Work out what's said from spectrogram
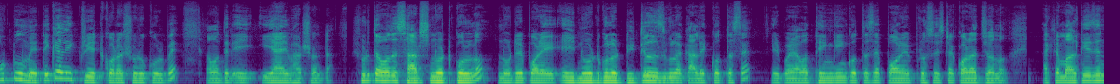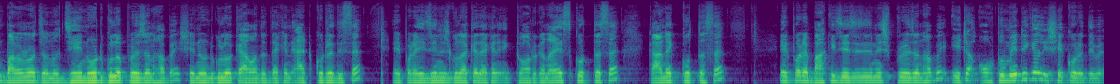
অটোমেটিক্যালি ক্রিয়েট করা শুরু করবে আমাদের এই এআই ভার্সনটা শুরুতে আমাদের সার্চ নোট করল নোটের পরে এই নোটগুলোর ডিটেলসগুলো কালেক্ট করতেছে, এরপরে আবার থিঙ্কিং করতেছে পরে প্রসেসটা করার জন্য। একটা মাল্টি এজেন্ট বানানোর জন্য যে নোটগুলো প্রয়োজন হবে, সেই নোটগুলোকে আমাদের দেখেন অ্যাড করে দিছে। এরপরে এই জিনিসগুলোকে দেখেন একটু অর্গানাইজ করতেছে কানেক্ট করতেছে। এরপরে বাকি যে যে জিনিস প্রয়োজন হবে, এটা অটোমেটিক্যালি সে করে দেবে।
